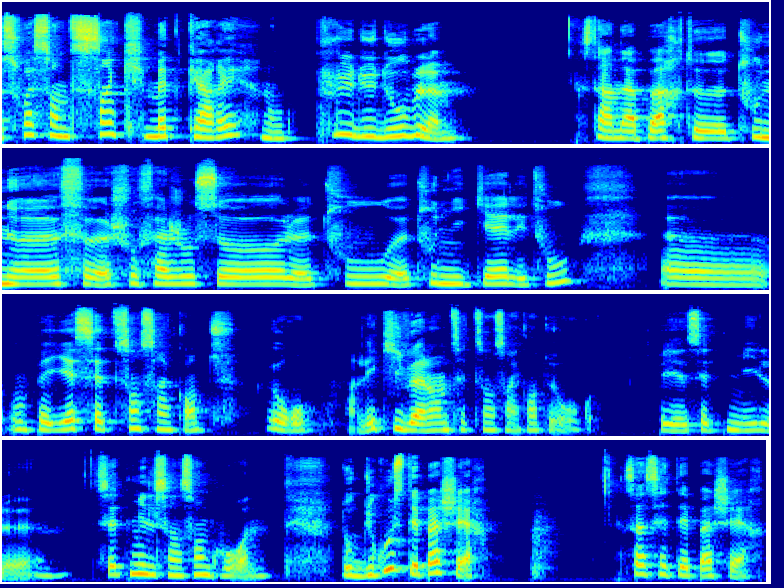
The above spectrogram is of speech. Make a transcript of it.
65 mètres carrés, donc plus du double. C'est un appart euh, tout neuf, euh, chauffage au sol, tout, euh, tout nickel et tout. on payait 750 euros, enfin, l'équivalent de 750 euros. Quoi. On payait 7000, 7500 couronnes. Donc du coup, c'était pas cher. Ça, c'était pas cher.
